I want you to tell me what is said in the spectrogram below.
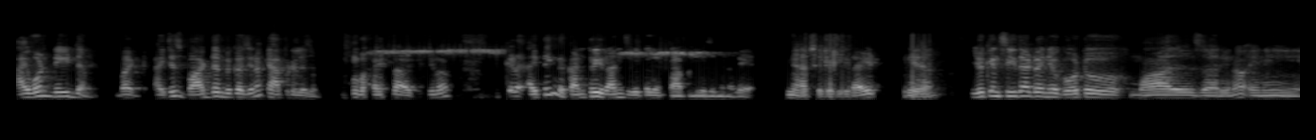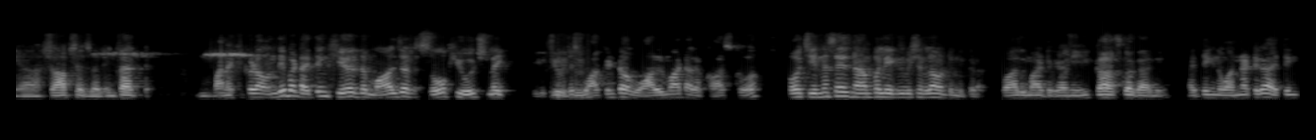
I won't need them but I just bought them because you know capitalism you know ఇక్కడ I think the country runs because of capitalism in way absolutely right yeah you can see that when you go to malls or you know any uh, shops as well. In fact మనకి కూడా ఉంది but I think here the malls are so huge like if you just. Walk in to Walmart or Costco ఓ చిన్న సైజ్ నాంపల్లి ఎగ్జిబిషన్ లా ఉంటుంది ఇక్కడ. వాల్మార్ట్ కానీ కాస్కో కానీ ఐ థింక్ నువ్వు అన్నట్టుగా I think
